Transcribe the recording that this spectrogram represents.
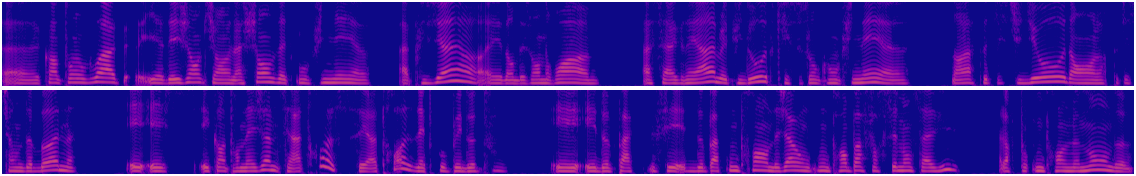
euh, quand on voit qu'il y a des gens qui ont la chance d'être confinés euh, à plusieurs et dans des endroits euh, assez agréables et puis d'autres qui se sont confinés dans leur petit studio, dans leur petite chambre de bonne. Et, et, et quand on est jeune, c'est atroce, c'est atroce d'être coupé de tout et, et de pas, c'est de pas comprendre. Déjà, on comprend pas forcément sa vie. Alors pour comprendre le monde,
